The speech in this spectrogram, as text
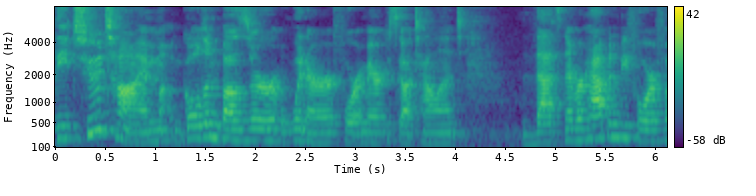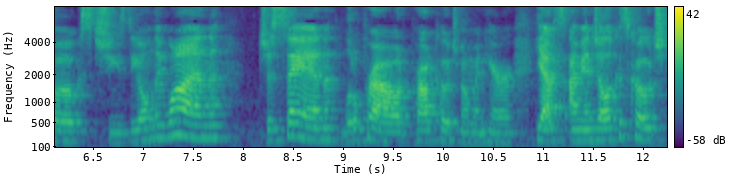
the two-time Golden Buzzer winner for America's Got Talent. That's never happened before, folks. She's the only one. Just saying, little proud, proud coach moment here. Yes, I'm Angelica's coach,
